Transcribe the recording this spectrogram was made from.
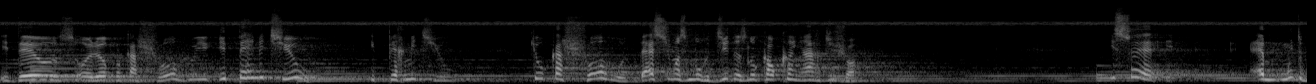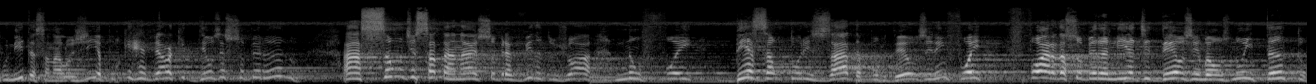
e Deus olhou para o cachorro e, e permitiu, e permitiu que o cachorro desse umas mordidas no calcanhar de Jó. Isso é, é muito bonita essa analogia, porque revela que Deus é soberano. A ação de Satanás sobre a vida do Jó não foi desautorizada por Deus e nem foi fora da soberania de Deus, irmãos. No entanto,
